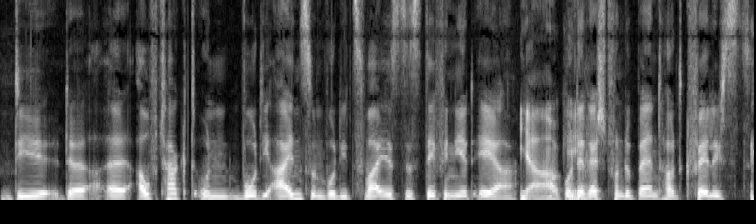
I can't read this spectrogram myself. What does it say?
die, der äh, Auftakt und wo die Eins und wo die Zwei ist, das definiert er. Ja, okay. Und der Rest von der Band hat gefälligst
